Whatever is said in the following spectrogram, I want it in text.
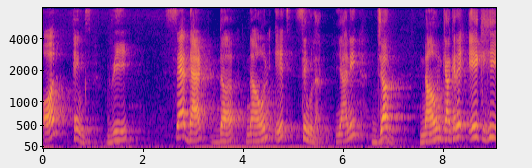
or things, we say that the noun is singular. यानी जब नाउन क्या करे? एक ही,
